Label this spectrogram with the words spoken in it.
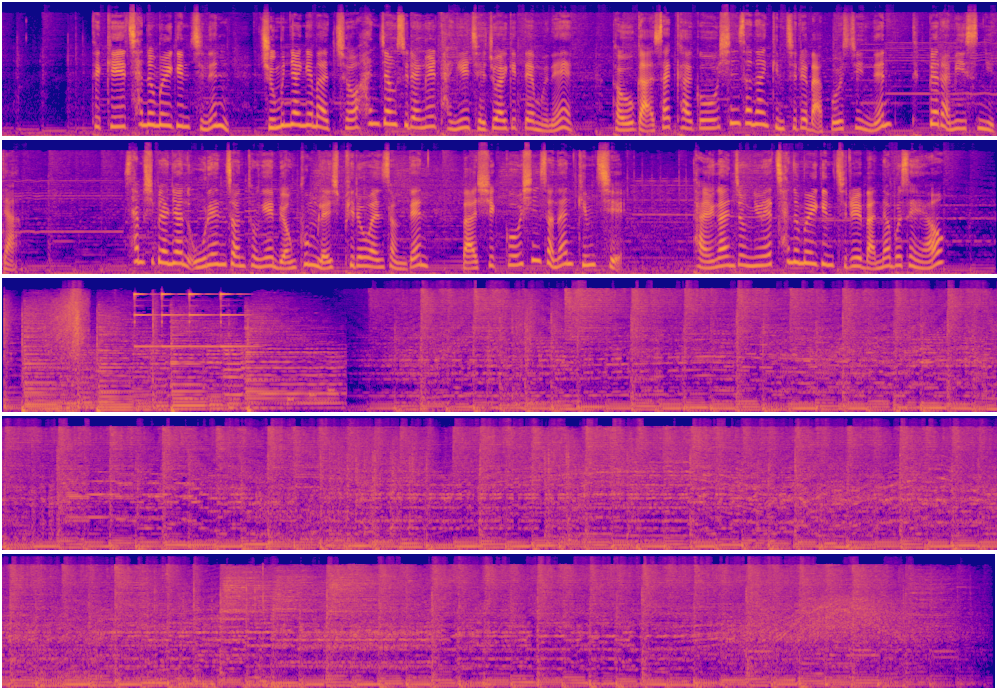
특히 찬우물 김치는 주문량에 맞춰 한정 수량을 당일 제조하기 때문에 더욱 아삭하고 신선한 김치를 맛볼 수 있는 특별함이 있습니다. 30여 년 오랜 전통의 명품 레시피로 완성된 맛있고 신선한 김치. 다양한 종류의 찬우물 김치를 만나보세요.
